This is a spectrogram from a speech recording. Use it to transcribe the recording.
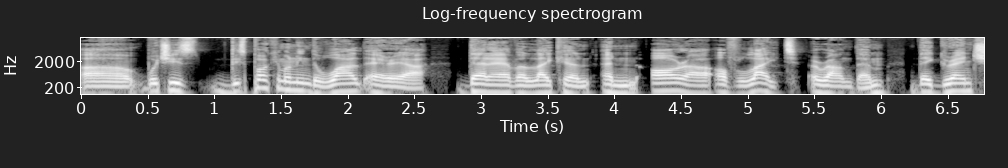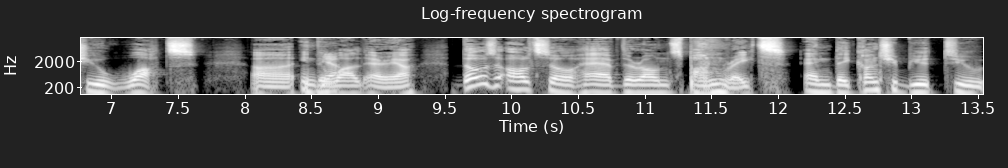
uh, which is this Pokemon in the wild area that have a, like an, an aura of light around them. They grant you watts uh, in the Yep. wild area. Those also have their own spawn rates and they contribute to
